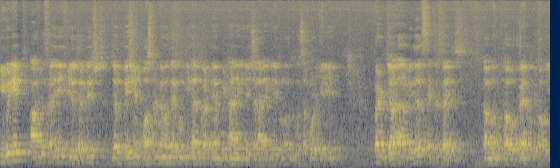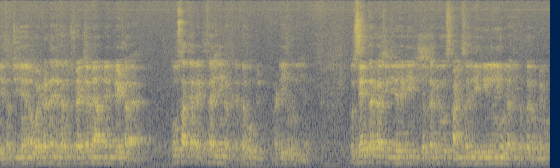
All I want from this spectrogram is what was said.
इमीडिएट आफ्टर सर्जरी फिजियोथेरेपिस्ट जब पेशेंट हॉस्पिटल में होते हैं तो उनकी हेल्प करते हैं, बिठाने के लिए, चलाने के लिए तो उनको सपोर्ट के लिए। बट ज़्यादा विगरस एक्सरसाइज कमर उठाओ, पैर उठाओ, ये सब चीज़ें अवॉइड करते हैं। जैसा कुछ फ्रैक्चर में आपने प्लेट लगाया तो उस हिसाब से आप एक्सरसाइज नहीं करते, जब तक वो हड्डी जुड़ नहीं तो सेम तरह का चीज़ ये है कि जब तक वो स्पाइन सर्जरी हील नहीं हो जाती, तब तक अपने को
